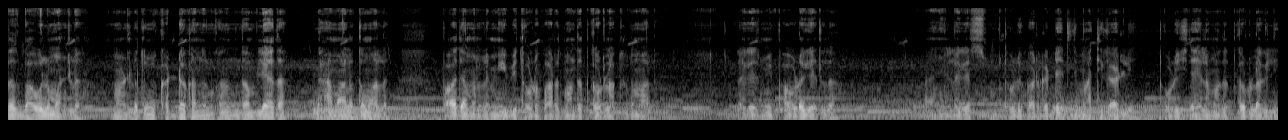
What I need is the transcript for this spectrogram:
दादाच भाऊला म्हटलं. म्हटलं तुम्ही खड्डं खंदून खंदून दमले आता. घाम आला तुम्हाला. पाहू द्या म्हटलं मी बी थोडंफार मदत करू लागतो तुम्हाला. लगेच मी फावडं घेतलं आणि लगेच थोडीफार गड्ड्यातली माती काढली. थोडीशी द्यायला मदत करू लागली.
